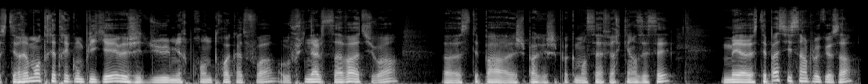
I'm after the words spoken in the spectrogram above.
c'était vraiment très très compliqué. J'ai dû m'y reprendre 3-4 fois. Au final, ça va, tu vois. C'était pas, je sais pas, pas commencé à faire 15 essais. Mais c'était pas si simple que ça.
